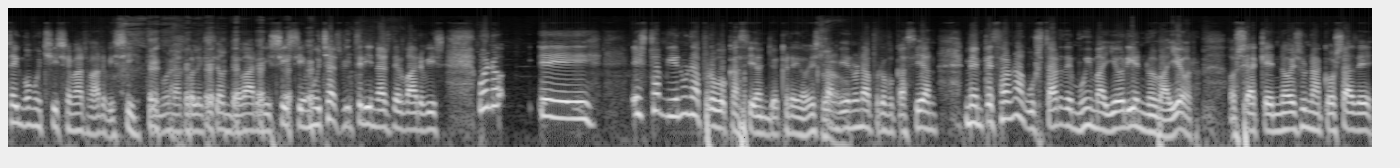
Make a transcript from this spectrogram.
tengo muchísimas Barbies, sí. Tengo una colección de Barbies, sí, sí, muchas vitrinas de Barbies. Bueno, eh, es también una provocación, yo creo, es también una provocación. Me empezaron a gustar de muy mayor y en Nueva York, o sea que no es una cosa de,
